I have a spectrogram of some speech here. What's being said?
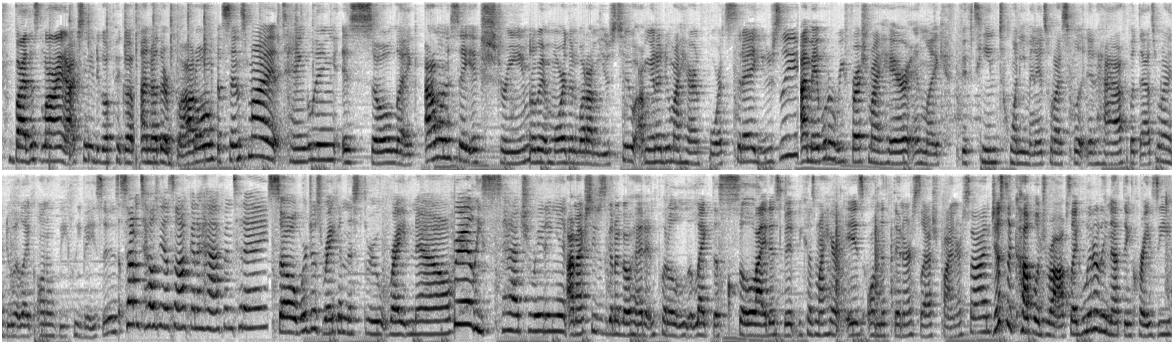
by this line. I actually need to go pick up another bottle. But since my tangling is so like i don't want to say extreme a little bit more than what i'm used to i'm gonna do my hair in fourths today. Usually i'm able to refresh my hair in like 15 20 minutes when i split it in half but that's when i do it like on a weekly basis. Something tells me that's not gonna happen today. So we're just raking this through right now. Really saturating it. I'm actually just gonna go ahead and put a like the slightest bit because my hair is on the thinner thinner slash finer side. Just a couple drops, like literally nothing crazy.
